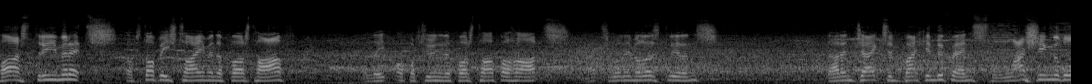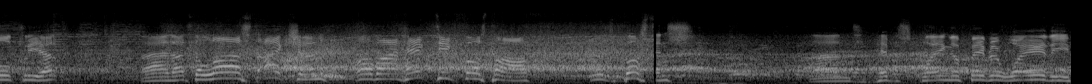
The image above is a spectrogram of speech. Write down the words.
last three minutes of stoppage time in the first half. A late opportunity in the first half for Hearts. That's Willie Miller's clearance. Darren Jackson back in defence, lashing the ball clear. And that's the last action of a hectic first half. It's burst. And Hibs playing their favourite way. The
